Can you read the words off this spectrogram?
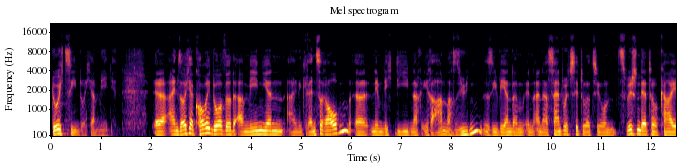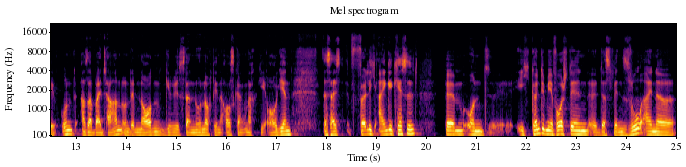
durchziehen durch Armenien. Äh, ein solcher Korridor würde Armenien eine Grenze rauben, äh, nämlich die nach Iran, nach Süden. Sie wären dann in einer Sandwich-Situation zwischen der Türkei und Aserbaidschan und im Norden gäbe es dann nur noch den Ausgang nach Georgien. Das heißt, völlig eingekesselt und äh, ich könnte mir vorstellen, äh, dass wenn so eine,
